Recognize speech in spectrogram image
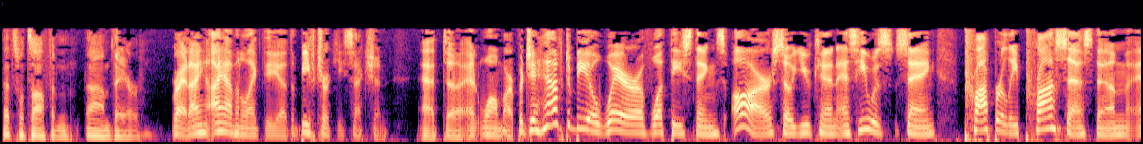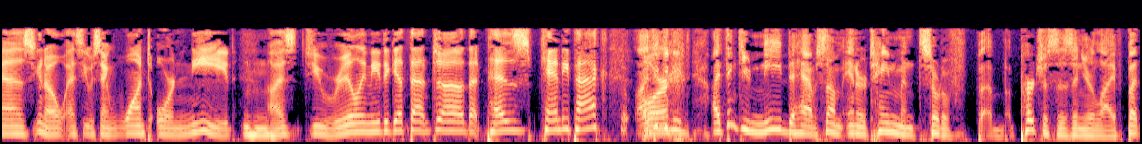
That's what's often um, there. Right. I, I happen to like the uh, the beef jerky section at uh, at Walmart, but you have to be aware of what these things are, so you can, as he was saying, properly process them as you know, as he was saying, want or need. Mm-hmm. Uh, is, do you really need to get that uh, that Pez candy pack? I or think you need. I think you need to have some entertainment sort of uh, purchases in your life, but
